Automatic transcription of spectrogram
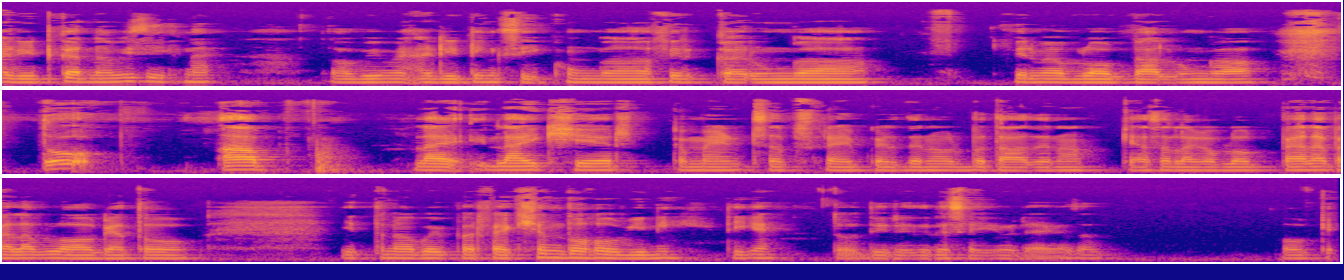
एडिट करना भी सीखना है। तो अभी मैं एडिटिंग सीखूँगा, फिर करूँगा, फिर मैं व्लॉग डालूँगा। तो आप like like share comment subscribe कर देना और बता देना कैसा लगा व्लॉग पहला पहला व्लॉग है तो इतना कोई परफेक्शन तो होगी नहीं, ठीक है? तो धीरे धीरे सही हो जाएगा सब। ओके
